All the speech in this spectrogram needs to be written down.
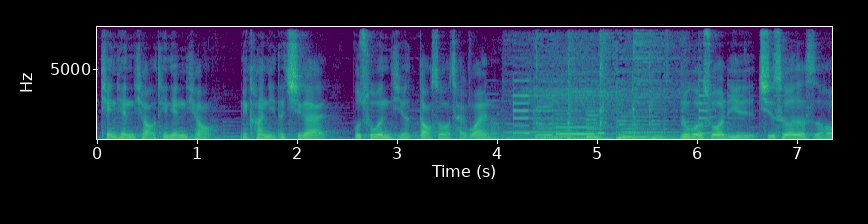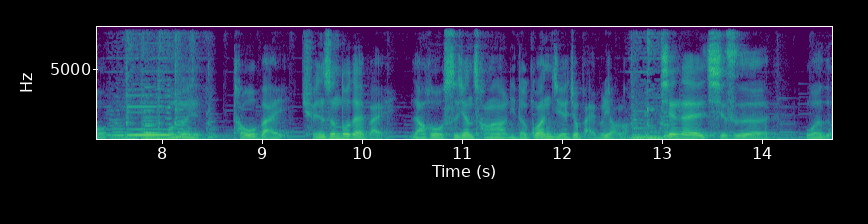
天天跳，天天跳，你看你的膝盖不出问题，到时候才怪呢。如果说你骑车的时候，我们头摆，全身都在摆，然后时间长了，你的关节就摆不了了。现在其实我的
